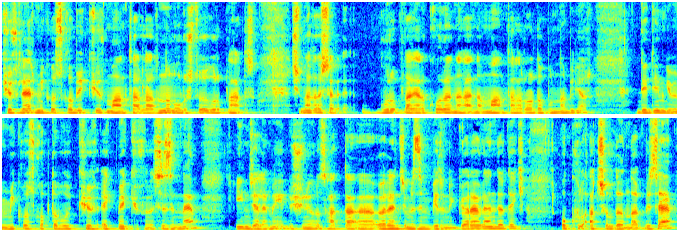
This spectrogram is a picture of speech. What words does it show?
küfler mikroskobik küf mantarlarının oluştuğu gruplardır. Şimdi arkadaşlar gruplar yani koloni halinde mantarlar orada bulunabiliyor. dediğim gibi mikroskopta bu küf, ekmek küfünü sizinle incelemeyi düşünüyoruz. Hatta e, öğrencimizin birini görevlendirdik. Okul açıldığında bize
